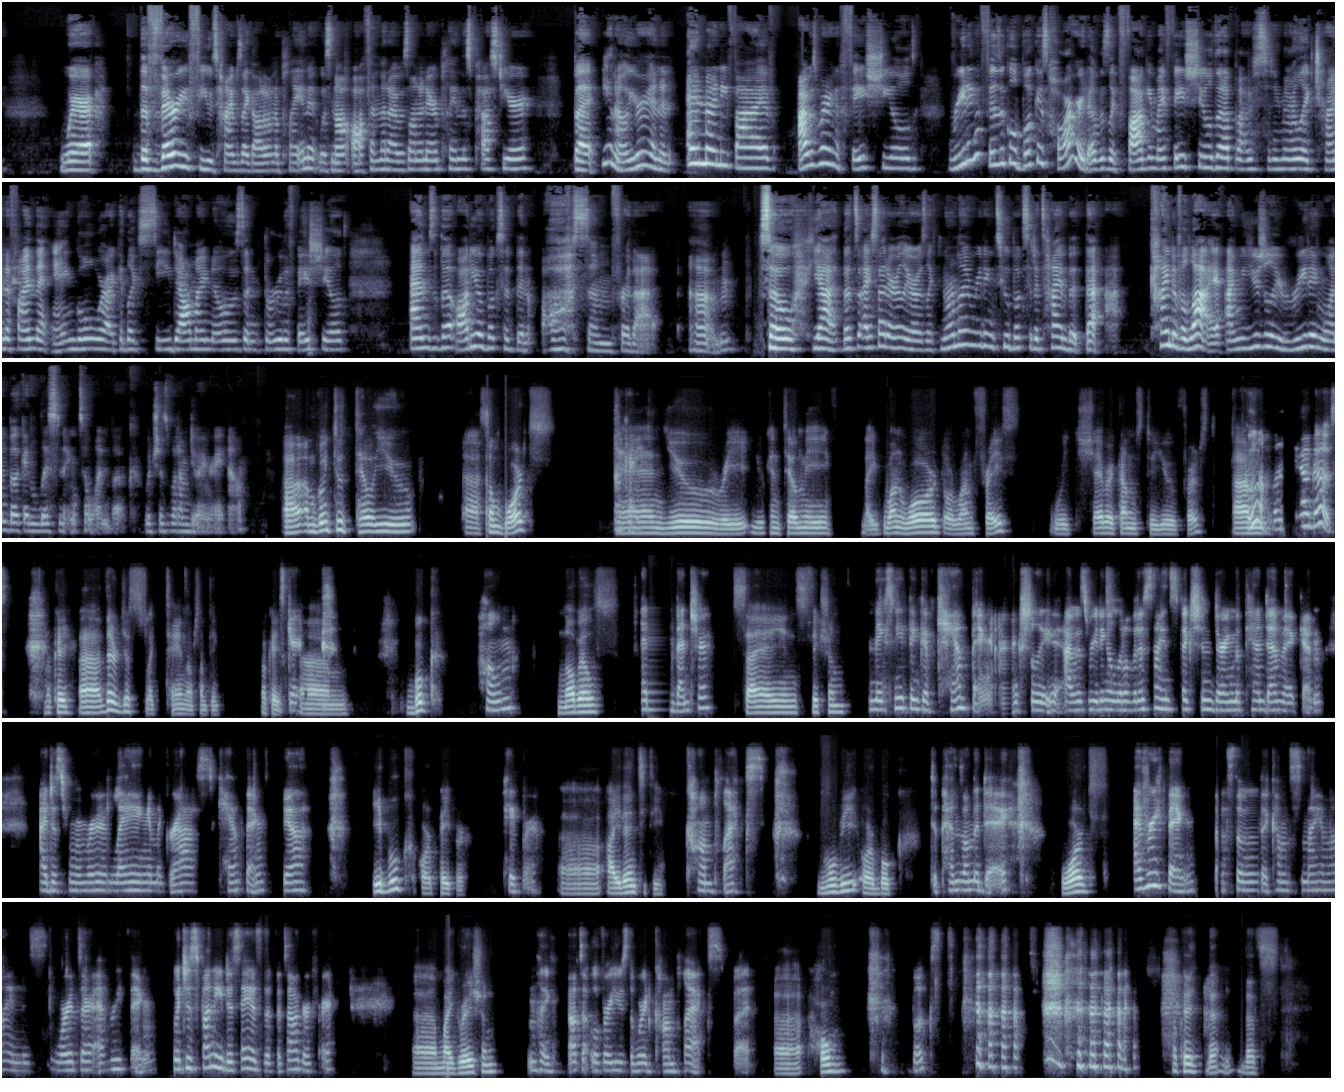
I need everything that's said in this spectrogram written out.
where the very few times I got on a plane, it was not often that I was on an airplane this past year. But you know, you're in an N95. I was wearing a face shield reading a physical book is hard. I was like fogging my face shield up. I was sitting there like trying to find the angle where I could like see down my nose and through the face shield. And the audiobooks have been awesome for that. Um so yeah, that's I said earlier I was like normally I'm reading two books at a time, but that kind of a lie. I'm usually reading one book and listening to one book, which is what I'm doing right now. Uh, I'm going to tell you uh, some words okay. and you re- you can tell me like one word or one phrase whichever comes to you first. Um, cool let's see how it goes. okay uh they're just like 10 or something. Okay um book home. novels. Adventure. Science fiction. Makes me think of camping actually. I was reading a little bit of science fiction during the pandemic and i just remember laying in the grass camping. Yeah ebook or paper? Paper. Uh, identity. Complex. Movie or book? Depends on the day. Words? Everything. That's the that comes to my mind is words are everything which is funny to say as a photographer. Uh, migration? Like not to overuse the word complex but uh, home? Books? Okay that, that's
